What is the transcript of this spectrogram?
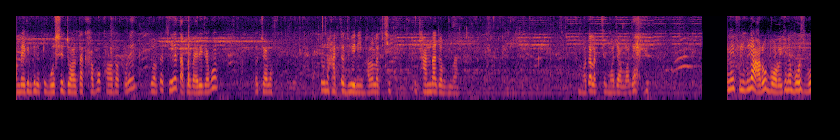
আমরা এখানে খালি একটু বসে জলটা খাব, খাওয়া দাওয়া করে জলটা খেয়ে তারপরে বাইরে যাব। তো চলো তো হাতটা ধুয়ে নিই, ভালো লাগছে। ঠান্ডা জলগুলা। মজা লাগছে, মজা মজা। এখানে ফুলগুলো আরও বড়, এখানে বসবো,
